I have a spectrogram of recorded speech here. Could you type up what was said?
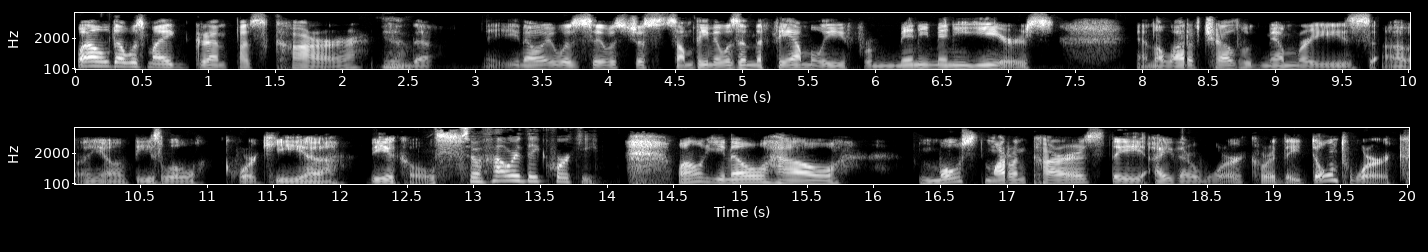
Well, that was my grandpa's car, yeah. and uh, you know, it was it was just something that was in the family for many many years, and a lot of childhood memories. Uh, you know, these little quirky uh, vehicles. So, how are they quirky? Well, you know how most modern cars they either work or they don't work.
